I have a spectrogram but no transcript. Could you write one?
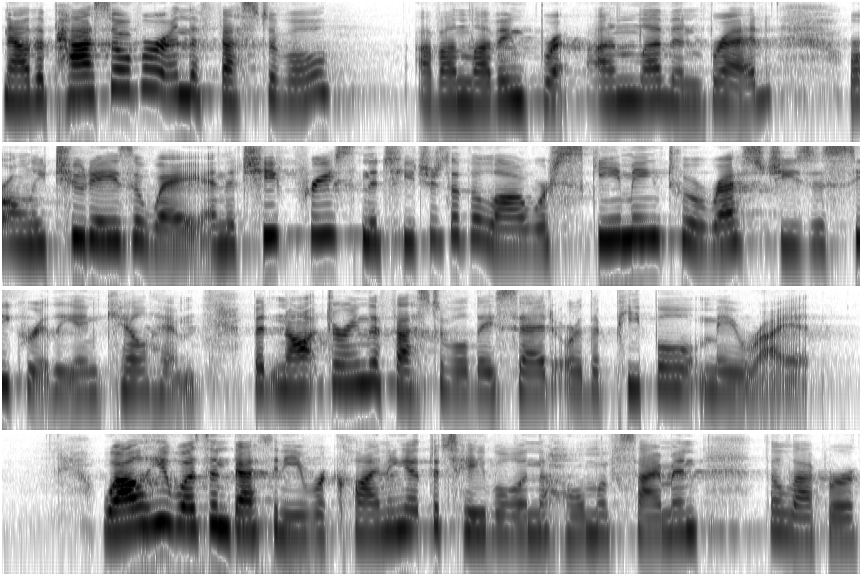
Now, the Passover and the festival of unleavened bread were only two days away, and the chief priests and the teachers of the law were scheming to arrest Jesus secretly and kill him, but not during the festival, they said, or the people may riot. While he was in Bethany, reclining at the table in the home of Simon the leper,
